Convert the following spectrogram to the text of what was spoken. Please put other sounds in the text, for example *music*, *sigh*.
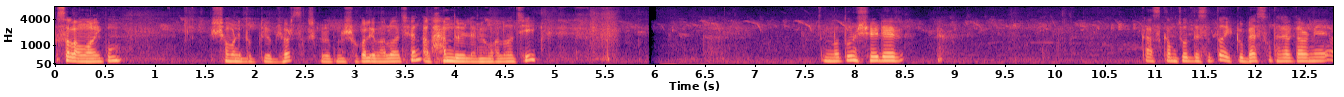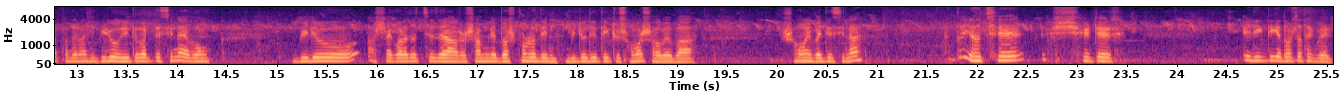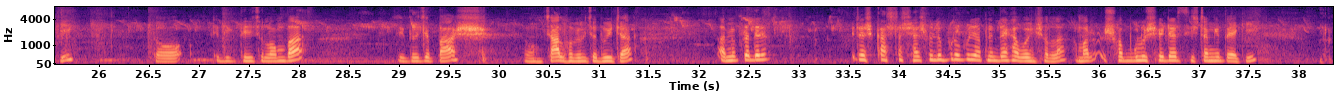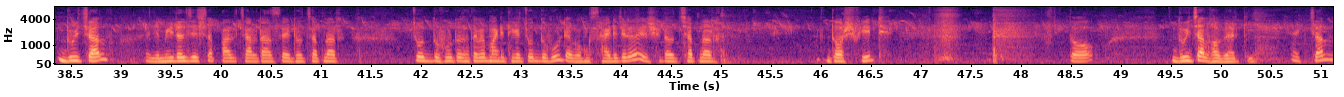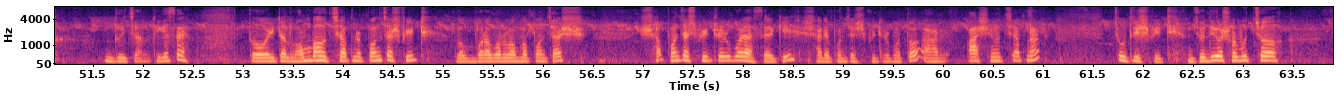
আসসালামু আলাইকুম। সম্মানিত প্রিয় ভিউয়ার্স আশা করি আপনারা সকলেই ভালো আছেন। আলহামদুলিল্লাহ আমি ভালো আছি। নতুন শেডের কাজকাম চলতেছে তো, একটু ব্যস্ত থাকার কারণে আপনাদের মাঝে ভিডিও দিতে পারতেছি না এবং ভিডিও আশা করা যাচ্ছে যে আরও সামনে দশ পনেরো দিন ভিডিও দিতে একটু সমস্যা হবে বা সময় পাইতেছি না। তো এই হচ্ছে শেডের এই দিক থেকে দরজা থাকবে আর কি। তো এদিক থেকে হচ্ছে লম্বা। থেকে হচ্ছে পাশ এবং চাল হবে হচ্ছে দুইটা। আমি আপনাদের এটা কাজটা শেষ হলে পুরোপুরি আপনি দেখাবো ইনশাল্লাহ। আমার সবগুলো শেডের সিস্টেম কিন্তু একই। দুই চাল, এই যে মিডল যে চালটা আছে, এটা হচ্ছে আপনার চোদ্দ ফুট থাকবে মাটি থেকে চোদ্দ ফুট এবং সাইডে যেটা, সেটা হচ্ছে আপনার দশ ফিট তো দুই চাল হবে আর কি, এক চাল, দুই চাল, ঠিক আছে? তো এটা লম্বা হচ্ছে আপনার পঞ্চাশ ফিট বরাবর লম্বা পঞ্চাশ। পঞ্চাশ ফিটের উপরে আছে আর কি, সাড়ে পঞ্চাশ ফিটের মতো। আর পাশে হচ্ছে আপনার চৌত্রিশ ফিট। যদিও সর্বোচ্চ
